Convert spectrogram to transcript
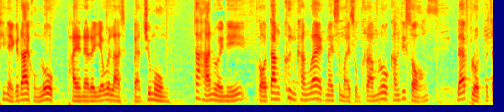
ที่ไหนก็ได้ของโลกภายในระยะเวลา 18 ชั่วโมง ทหารหน่วยนี้ก่อตั้งขึ้นครั้งแรกในสมัยสงครามโลกครั้งที่ 2 และปลดประจ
